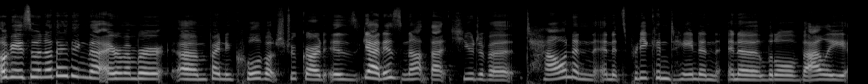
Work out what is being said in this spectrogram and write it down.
Okay, so another thing that I remember um, finding cool about Stuttgart is yeah, it is not that huge of a town, and and it's pretty contained in in a little valley,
